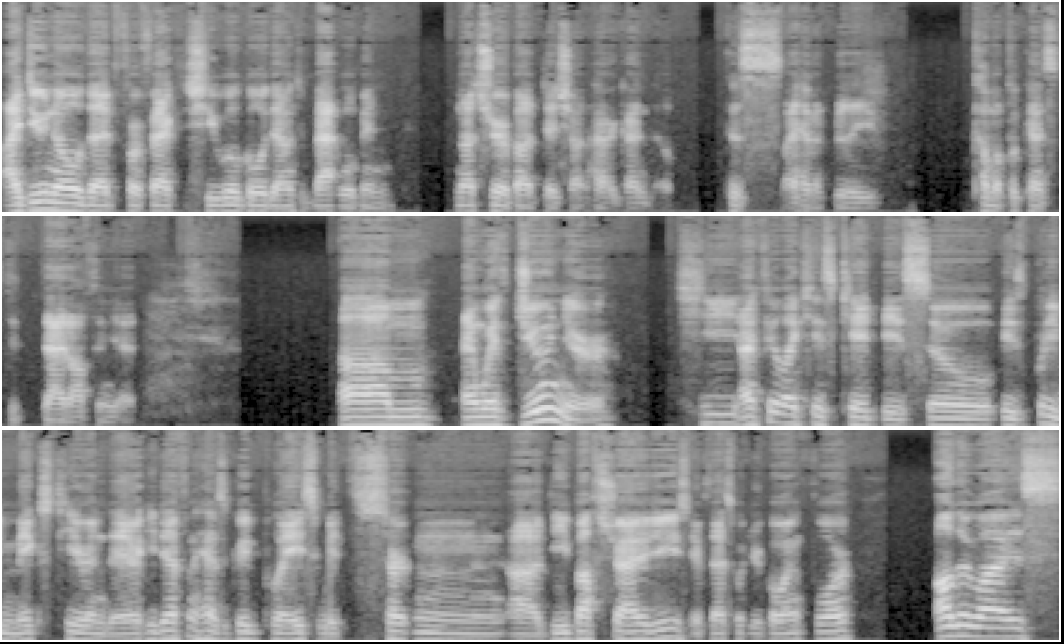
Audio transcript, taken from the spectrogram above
I do know that for a fact she will go down to Batwoman. not sure about Deadshot Hired Gun though, because I haven't really come up against it that often yet. Um, and with Junior, he I feel like his kit is so is pretty mixed here and there. He definitely has good place with certain uh, debuff strategies if that's what you're going for. Otherwise,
